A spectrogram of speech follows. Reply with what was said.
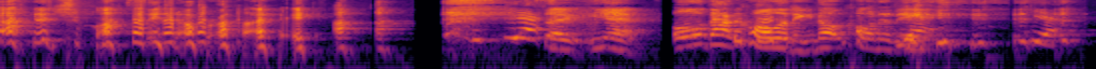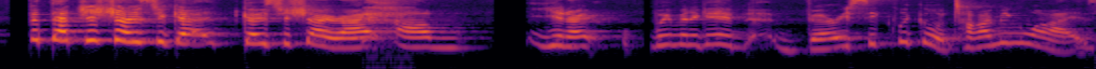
had it twice in a row. yeah. So yeah, all about but quality, not quantity. Yeah. yeah. But that just shows to go, goes to show, right? Um, you know, women again very cyclical timing wise.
